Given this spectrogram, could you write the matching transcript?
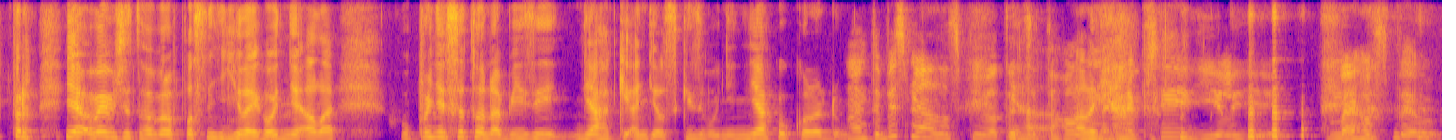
Já vím, že toho bylo v posledních dílech hodně, ale úplně se to nabízí nějaký andělský zvonění, nějakou koledu. No, ty bys měla zaspívat, teď se toho ale ne- já... nepřejedí lidi mého zpěvu.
